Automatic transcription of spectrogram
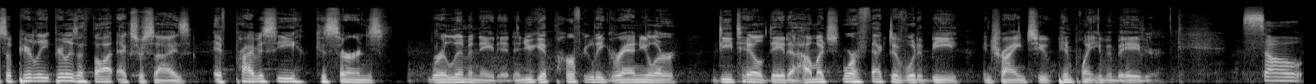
So purely purely as a thought exercise, if privacy concerns were eliminated and you get perfectly granular, detailed data, how much more effective would it be in trying to pinpoint human behavior? so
